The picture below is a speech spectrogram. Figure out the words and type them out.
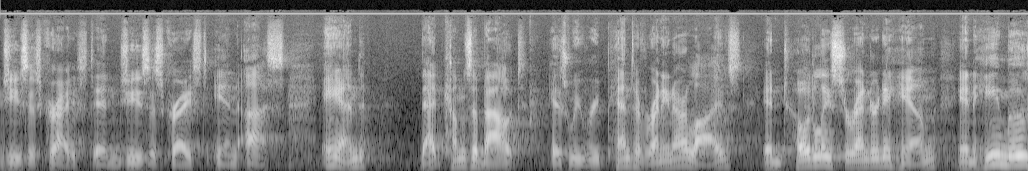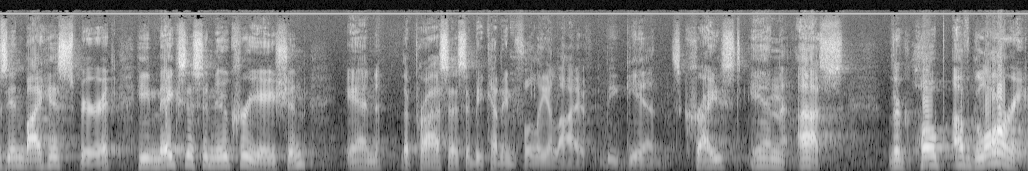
Jesus Christ and Jesus Christ in us. And that comes about as we repent of running our lives and totally surrender to Him, and He moves in by His Spirit. He makes us a new creation, and the process of becoming fully alive begins. Christ in us, the hope of glory,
